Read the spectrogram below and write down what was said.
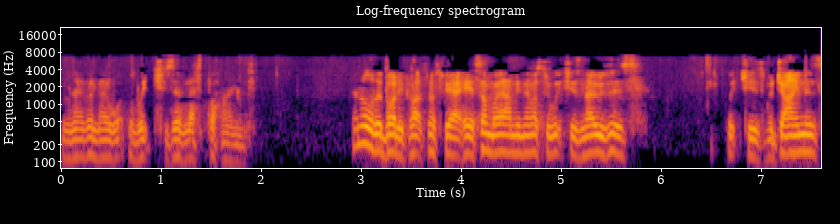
You never know what the witches have left behind. And all the body parts must be out here somewhere. I mean, there must be witches' noses, witches' vaginas.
